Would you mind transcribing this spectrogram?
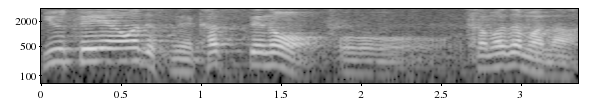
いう提案はですね、かつてのさまざまな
